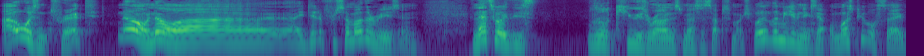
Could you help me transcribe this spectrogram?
I wasn't tricked. No, no, uh, I did it for some other reason. And that's why these little cues around us mess us up so much. Let, let me give you an example. Most people say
